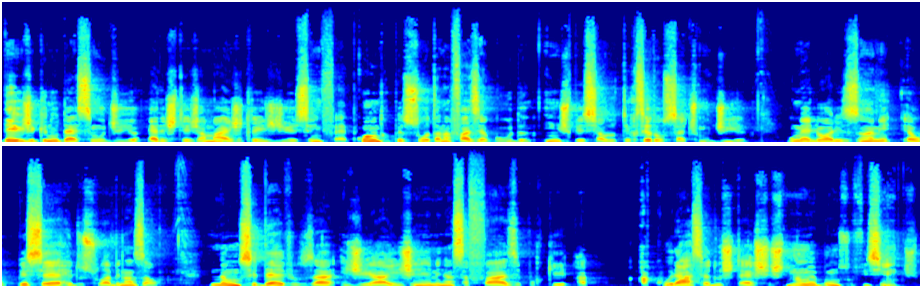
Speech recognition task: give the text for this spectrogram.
desde que no décimo dia ela esteja mais de três dias sem febre. Quando a pessoa está na fase aguda, em especial do terceiro ao sétimo dia, o melhor exame é o PCR do suave nasal. Não se deve usar IgA e IgM nessa fase, porque a acurácia dos testes não é bom o suficiente.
